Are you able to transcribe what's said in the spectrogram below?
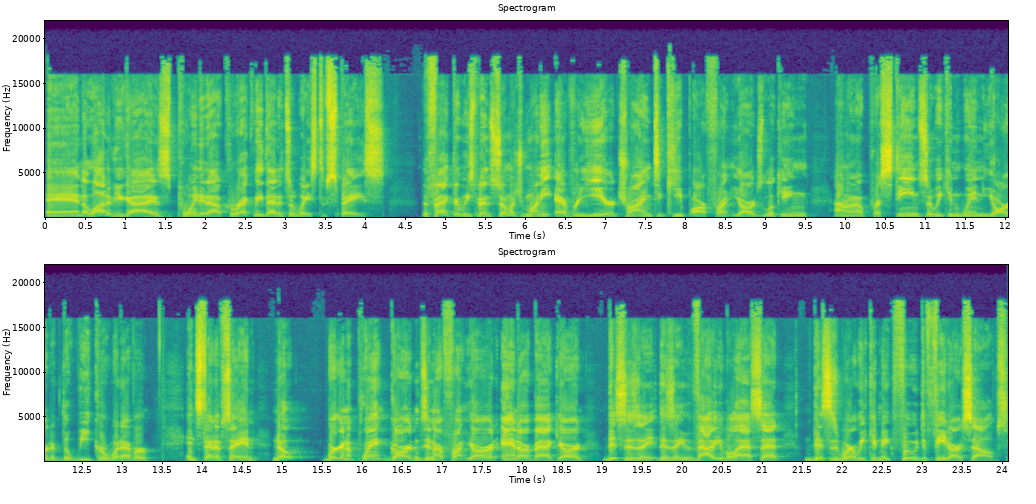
And a lot of you guys pointed out correctly that it's a waste of space. The fact that we spend so much money every year trying to keep our front yards looking, I don't know, pristine so we can win yard of the week or whatever instead of saying, nope, we're going to plant gardens in our front yard and our backyard. This is a this is a valuable asset. This is where we can make food to feed ourselves.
